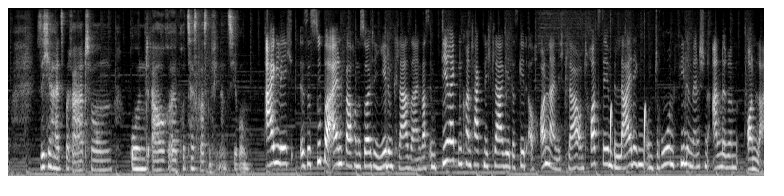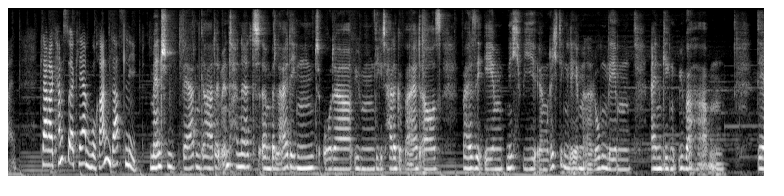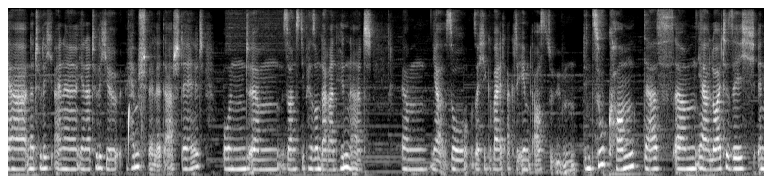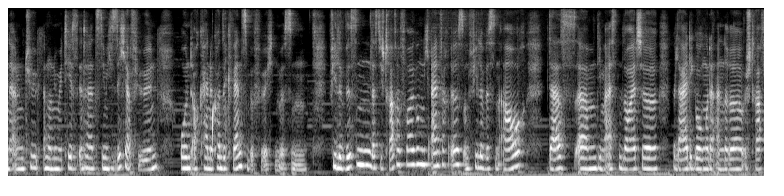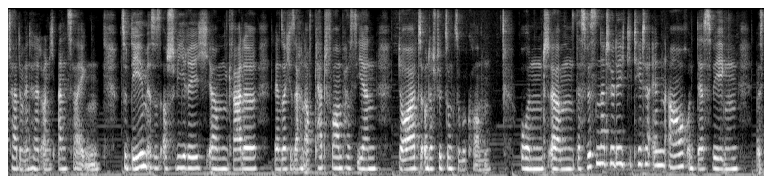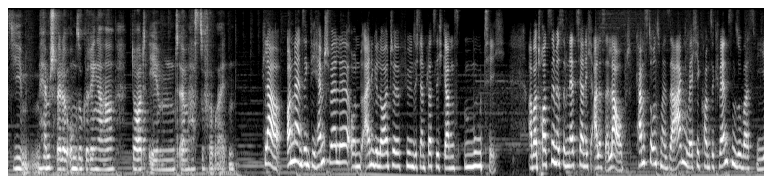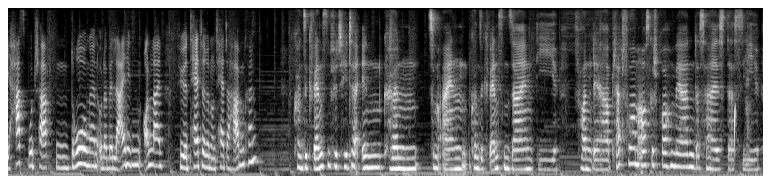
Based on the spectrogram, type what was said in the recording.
Sicherheitsberatung und auch äh, Prozesskostenfinanzierung. Eigentlich ist es super einfach und es sollte jedem klar sein. Was im direkten Kontakt nicht klar geht, das geht auch online nicht klar. Und trotzdem beleidigen und drohen viele Menschen anderen online. Clara, kannst du erklären, woran das liegt? Menschen werden gerade im Internet äh, beleidigend oder üben digitale Gewalt aus, weil sie eben nicht wie im richtigen Leben, im analogen Leben, einen Gegenüber haben, der natürlich eine ja, natürliche Hemmschwelle darstellt und ähm, sonst die Person daran hindert, ähm, ja, so solche Gewaltakte eben auszuüben. Hinzu kommt, dass ähm, ja, Leute sich in der Anonymität des Internets ziemlich sicher fühlen und auch keine Konsequenzen befürchten müssen. Viele wissen, dass die Strafverfolgung nicht einfach ist und viele wissen auch, dass ähm, die meisten Leute Beleidigungen oder andere Straftaten im Internet auch nicht anzeigen. Zudem ist es auch schwierig, ähm, gerade wenn solche Sachen auf Plattformen passieren, dort Unterstützung zu bekommen. Und ähm, das wissen natürlich die TäterInnen auch und deswegen ist die Hemmschwelle umso geringer, dort eben ähm, Hass zu verbreiten. Klar, online sinkt die Hemmschwelle und einige Leute fühlen sich dann plötzlich ganz mutig. Aber trotzdem ist im Netz ja nicht alles erlaubt. Kannst du uns mal sagen, welche Konsequenzen sowas wie Hassbotschaften, Drohungen oder Beleidigungen online für Täterinnen und Täter haben können? Konsequenzen für TäterInnen können zum einen Konsequenzen sein, die von der Plattform ausgesprochen werden. Das heißt, dass sie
